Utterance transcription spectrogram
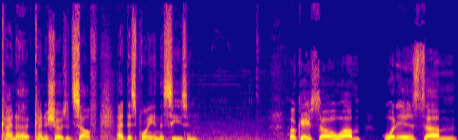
kind of kind of shows itself at this point in the season. Okay, so um, what is um,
